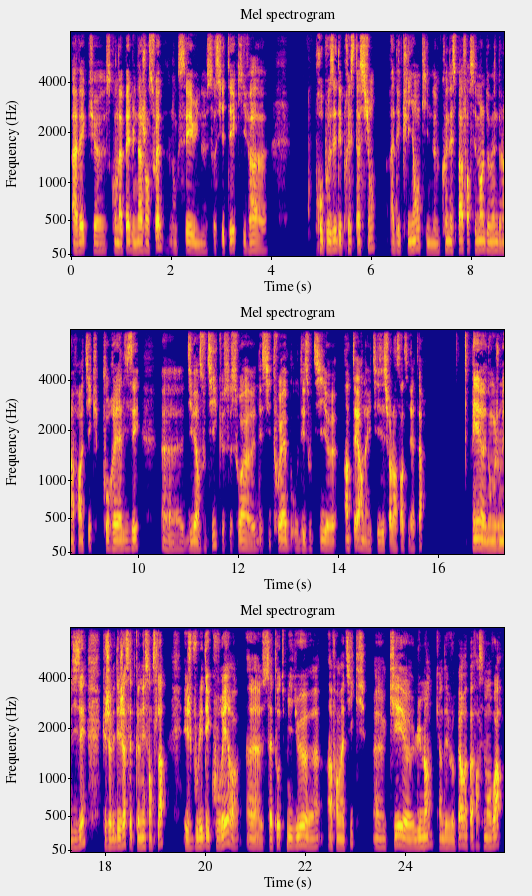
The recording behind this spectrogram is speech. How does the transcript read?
avec ce qu'on appelle une agence web. Donc c'est une société qui va proposer des prestations à des clients qui ne connaissent pas forcément le domaine de l'informatique pour réaliser divers outils, que ce soit des sites web ou des outils internes à utiliser sur leurs ordinateurs. Et donc je me disais que j'avais déjà cette connaissance-là et je voulais découvrir cet autre milieu informatique qui est l'humain qu'un développeur va pas forcément voir.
